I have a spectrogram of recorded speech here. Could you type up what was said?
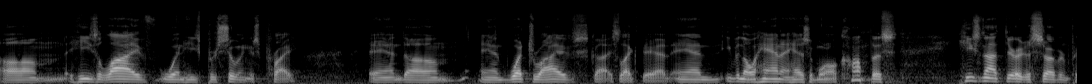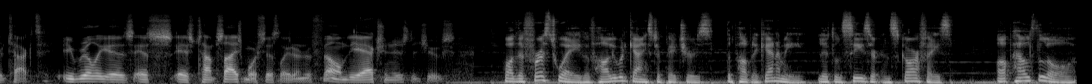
Um, he's alive when he's pursuing his prey. And, um, and what drives guys like that. And even though Hanna has a moral compass, he's not there to serve and protect. He really is, as, as Tom Sizemore says later in the film, the action is the juice. While the first wave of Hollywood gangster pictures, The Public Enemy, Little Caesar, and Scarface, upheld the law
